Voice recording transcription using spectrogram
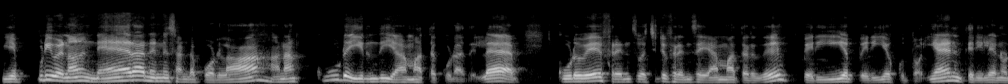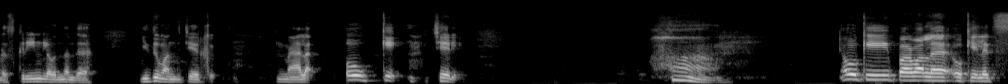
எப்படி வேணாலும் நேராக நின்று சண்டை போடலாம். ஆனால் கூட இருந்து ஏமாற்றக்கூடாது இல்லை? கூடவே ஃப்ரெண்ட்ஸ் வச்சுட்டு ஃப்ரெண்ட்ஸை ஏமாத்துறது பெரிய பெரிய குத்தம். ஏன்னு தெரியல என்னோட ஸ்க்ரீனில் வந்து அந்த இது வந்துட்டே இருக்கு மேலே. ஓகே சரி. ஓகே பரவாயில்ல. Okay let's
